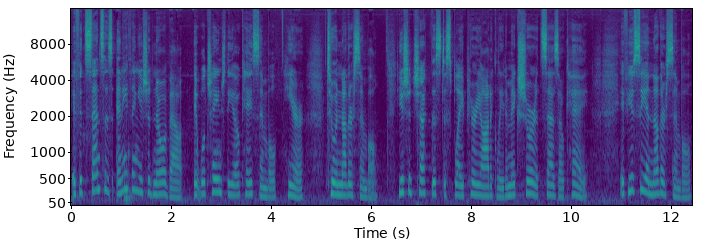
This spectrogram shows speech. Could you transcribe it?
If it senses anything you should know about, it will change the OK symbol, here, to another symbol. You should check this display periodically to make sure it says OK. If you see another symbol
